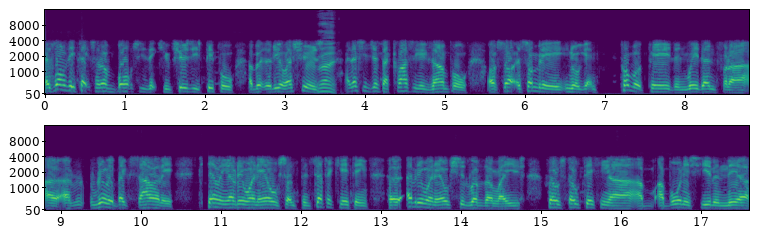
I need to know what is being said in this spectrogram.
as long as he ticks enough boxes that confuses people about the real issues. Right. And this is just a classic example of of somebody, you know, getting probably paid and weighed in for a, a, a really big salary, telling everyone else and pontificating how everyone else should live their lives while still taking a, a, a bonus here and there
